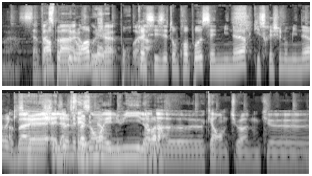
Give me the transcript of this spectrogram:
Voilà. ça passe un peu pas. plus loin pour, Ja- pour voilà. préciser ton propos. C'est une mineure qui serait chez nous mineure et Ah qui bah, serait chez elle eux a n'est pas 13 ans et lui il Et en voilà. a euh, 40 tu vois donc euh,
